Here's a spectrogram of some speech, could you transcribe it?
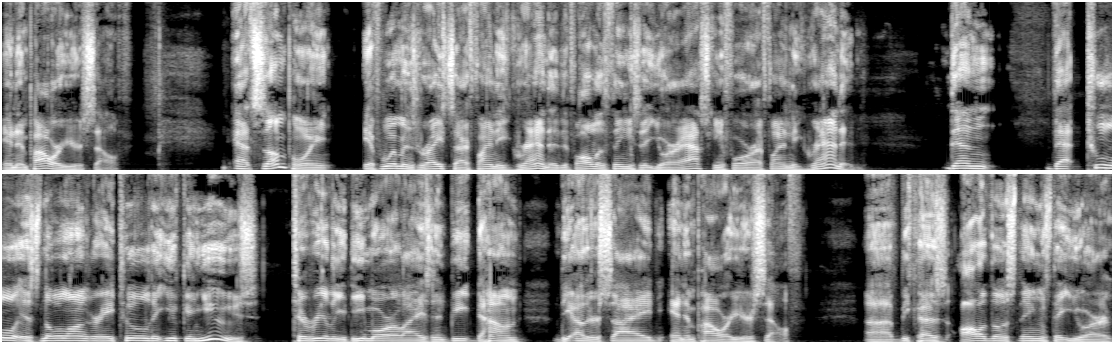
and empower yourself, at some point, if women's rights are finally granted, if all the things that you are asking for are finally granted, then that tool is no longer a tool that you can use to really demoralize and beat down the other side and empower yourself. Uh, because all of those things that you are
